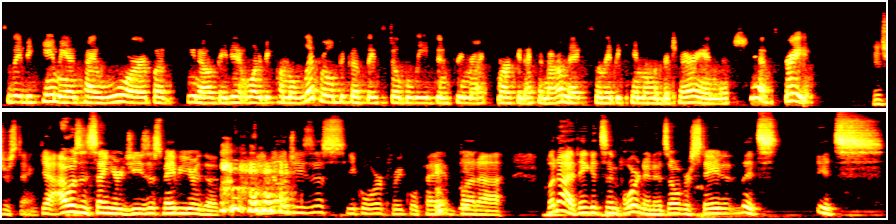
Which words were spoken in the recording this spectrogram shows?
So they became anti-war, but you know they didn't want to become a liberal because they still believed in free market economics. So they became a libertarian, which yeah, it's great. Interesting. Yeah, I wasn't saying you're Jesus. Maybe you're the female Jesus, equal work for equal pay. But uh, but no, I think it's important and it's overstated. It's it's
